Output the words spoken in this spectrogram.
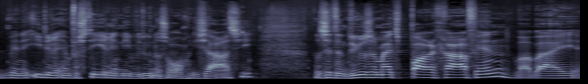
binnen iedere investering die we doen als organisatie, er zit een duurzaamheidsparagraaf in, waarbij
